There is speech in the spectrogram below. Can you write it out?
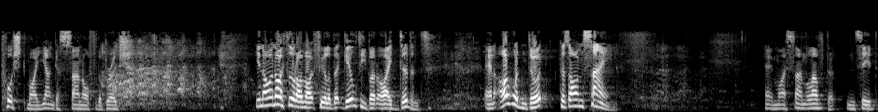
pushed my youngest son off the bridge. you know, and I thought I might feel a bit guilty, but I didn't. And I wouldn't do it because I'm sane. And my son loved it and said,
